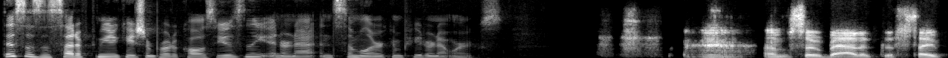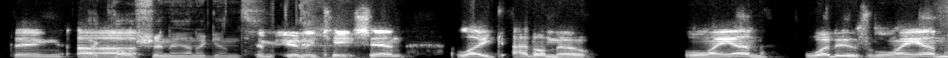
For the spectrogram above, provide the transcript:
This is a set of communication protocols used in the internet and similar computer networks. I'm so bad at this type thing. I call Uh, shenanigans. communication. like I don't know, LAN. What is LAN?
